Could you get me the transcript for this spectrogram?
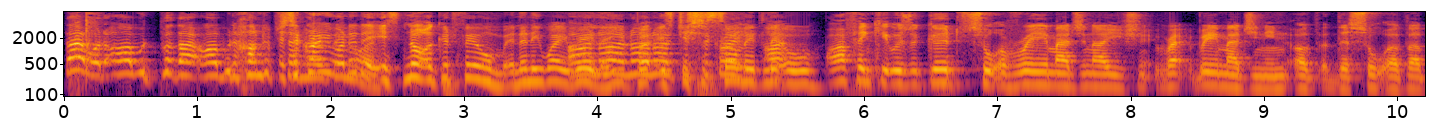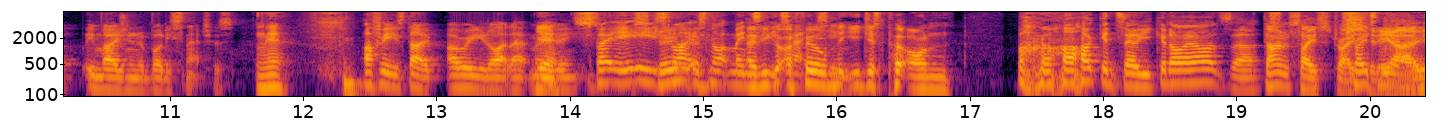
that would I would put that. I would hundred percent. It's a great one, isn't it? It's not a good film in any way, Oh, really, no, no, but no, it's just a solid little. I, I think it was a good sort of reimagination, re- reimagining of the sort of uh, invasion of the body snatchers. Yeah, I think it's dope. I really like that movie, yeah. but it is Stu, like it's not meant to be. Have to you be got a film that you just put on? I can tell you. Can I answer? Don't say straight, Straight to the A.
